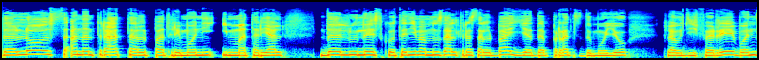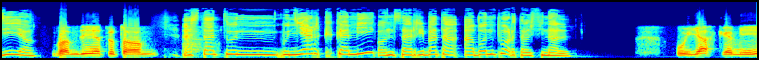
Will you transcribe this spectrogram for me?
de l'os han entrat al patrimoni immaterial de l'UNESCO. Tenim amb nosaltres el Ball de Prats de Molló, Claudi Ferrer, bon dia. Bon dia a tothom. Ha estat un, un llarg camí on s'ha arribat a, a bon port al final. Un llarg camí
